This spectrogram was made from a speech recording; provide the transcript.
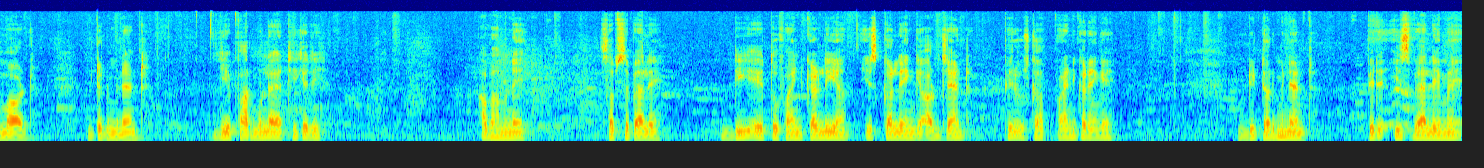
मॉड डिटर्मिनेंट ये फार्मूला है, ठीक है जी? अब हमने सबसे पहले डी ए तो फाइंड कर लिया, इसका लेंगे अर्जेंट फिर उसका फाइंड करेंगे डिटर्मिनेंट फिर इस वैल्यू में,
